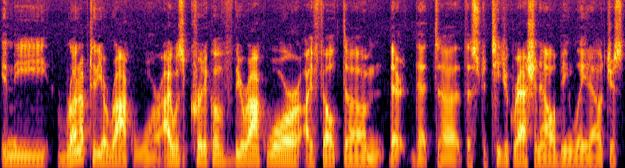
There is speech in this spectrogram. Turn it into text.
in the run up to the Iraq War, I was a critic of the Iraq War. I felt um, that that uh, the strategic rationale being laid out just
